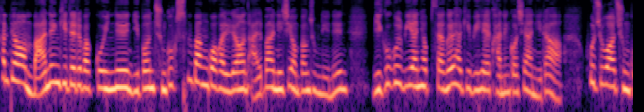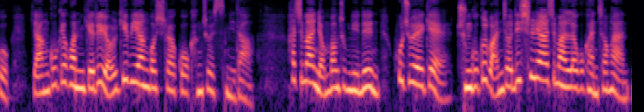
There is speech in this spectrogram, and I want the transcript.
한편 많은 기대를 받고 있는 이번 중국 순방과 관련 알바니지 연방 총리는 미국을 위한 협상을 하기 위해 가는 것이 아니라 호주와 중국 양국의 관계를 열기 위한 것이라고 강조했습니다. 하지만 연방 총리는 호주에게 중국을 완전히 신뢰하지 말라고 간청한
